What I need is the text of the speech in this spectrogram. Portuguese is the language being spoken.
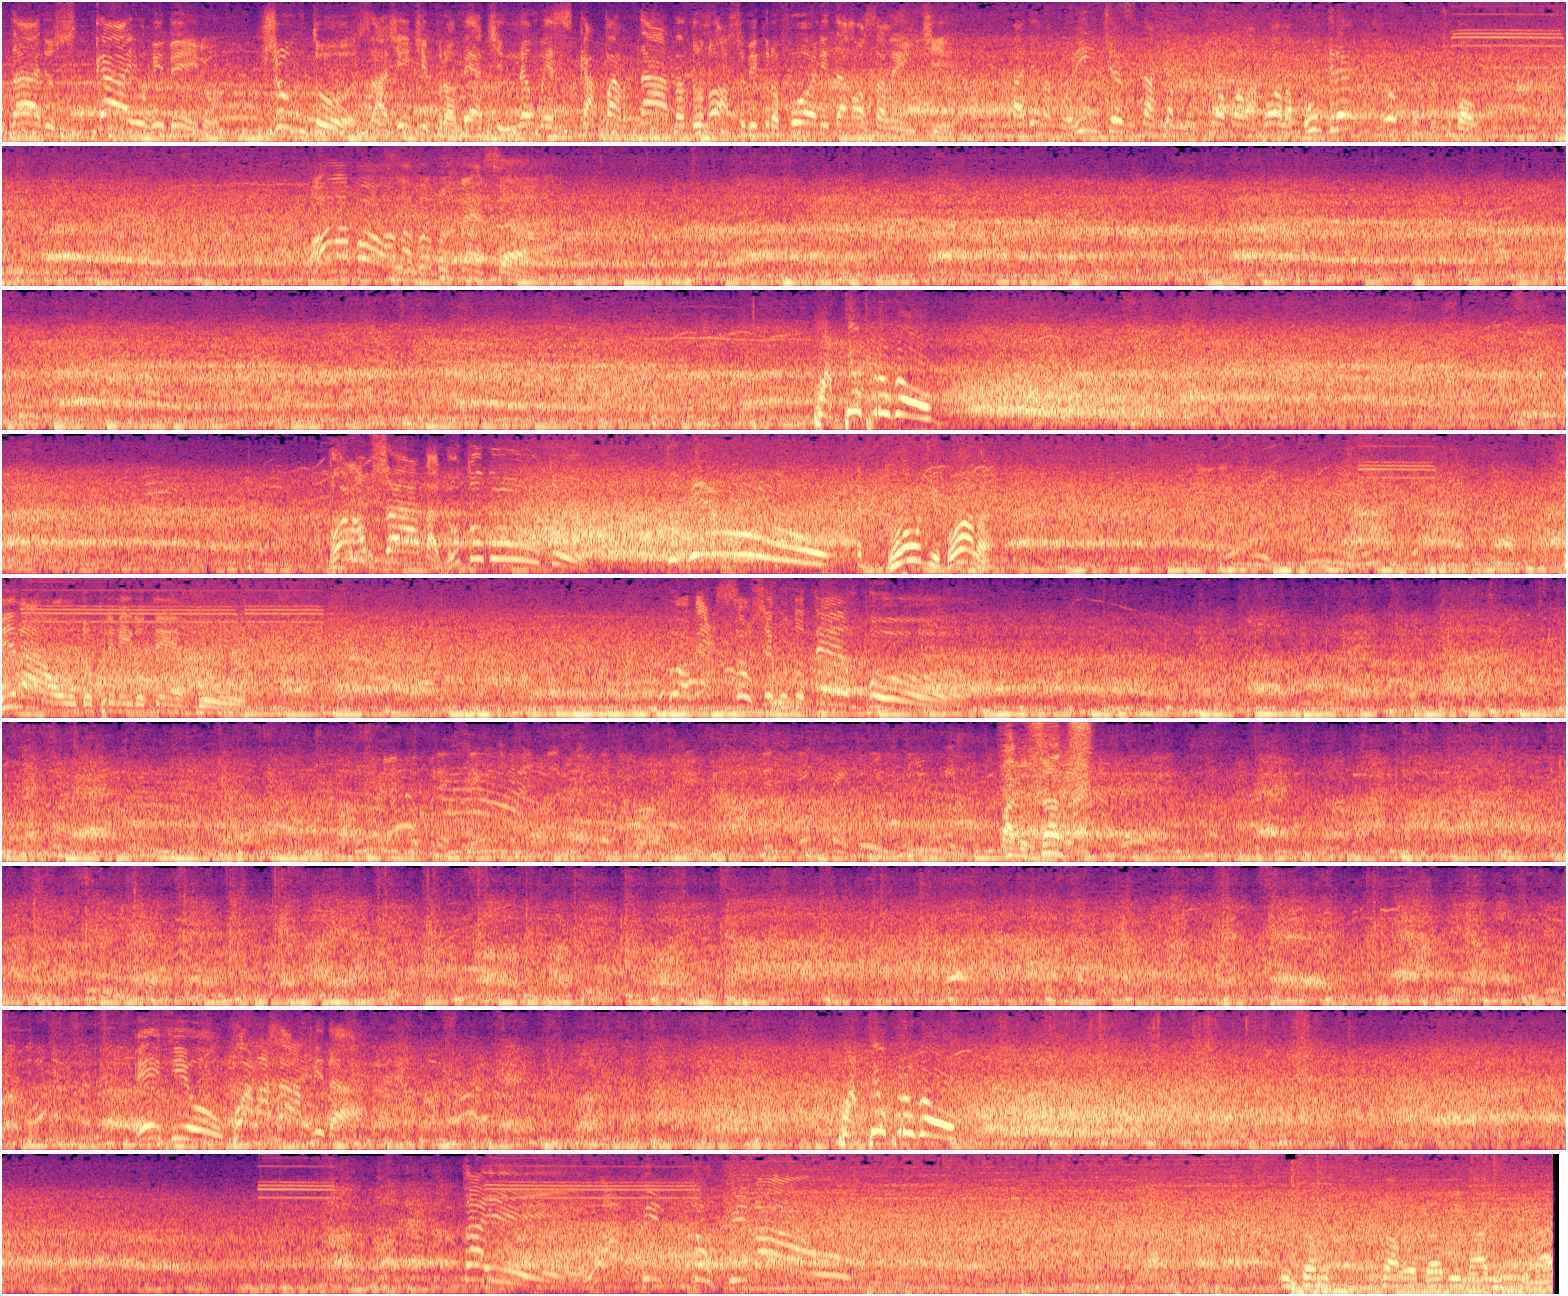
comentários, Caio Ribeiro. Juntos, a gente promete não escapar nada do nosso microfone, da nossa lente. Arena Corinthians, daqui a pouquinho a bola rola. Um grande jogo de futebol. Bola, bola, vamos nessa. Pro gol. Bola alçada, do tumulto. Subiu! É bom de bola. Final do primeiro tempo. Começa o segundo tempo. Fábio Santos. Enfiou, bola rápida. Bateu pro gol. Estamos já rodando imagens finais.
